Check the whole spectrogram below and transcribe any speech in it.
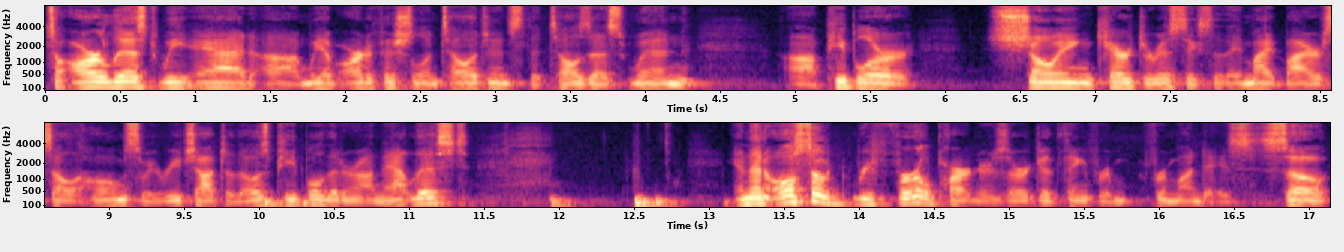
to our list, we add um, we have artificial intelligence that tells us when uh, people are showing characteristics that they might buy or sell a home. So we reach out to those people that are on that list. And then also referral partners are a good thing for for Mondays. So,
